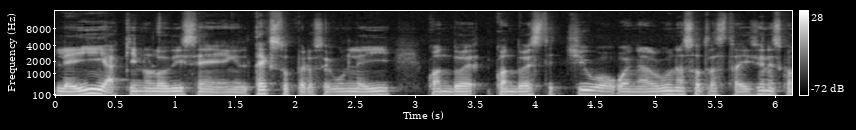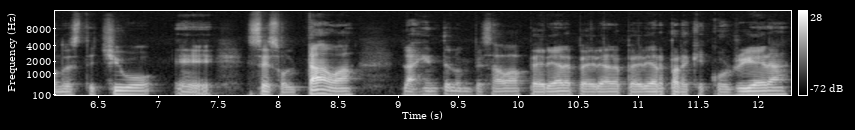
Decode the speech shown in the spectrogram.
leí, aquí no lo dice en el texto, pero según leí, cuando, cuando este chivo, o en algunas otras tradiciones, cuando este chivo eh, se soltaba, la gente lo empezaba a pelear, a pelear, a pelear para que corriera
